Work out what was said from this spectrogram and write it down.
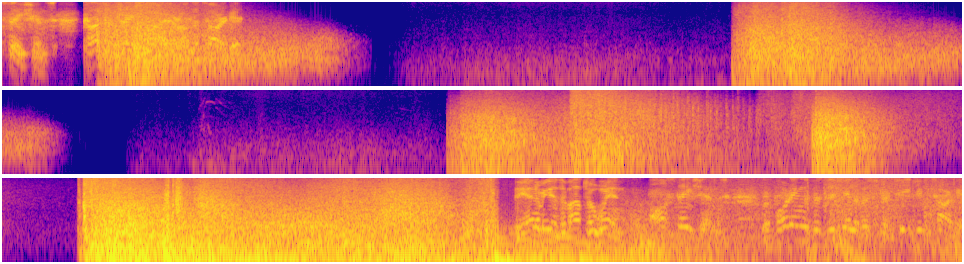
Stations, concentrate fire on the target. The enemy is about to win. All stations, reporting the position of a strategic target.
